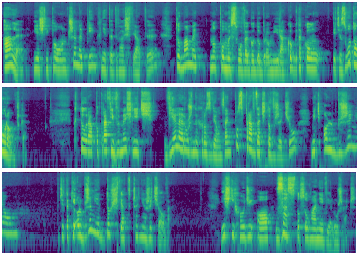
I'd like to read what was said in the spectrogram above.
Ale jeśli połączymy pięknie te dwa światy, to mamy no, pomysłowego Dobromira, taką, wiecie, złotą rączkę, która potrafi wymyślić wiele różnych rozwiązań, posprawdzać to w życiu, mieć olbrzymią, wiecie, takie olbrzymie doświadczenie życiowe, jeśli chodzi o zastosowanie wielu rzeczy.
